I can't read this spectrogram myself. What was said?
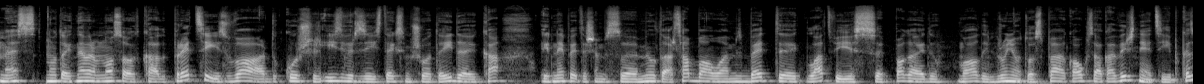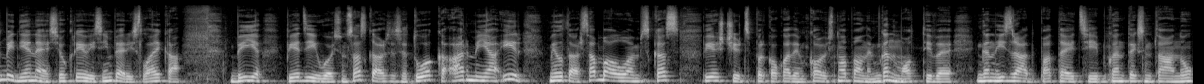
Mēs noteikti nevaram nosaukt kādu precīzu vārdu, kurš ir izvirzījis teiksim, šo te ideju, ka ir nepieciešams eh, militārs apbalvojums, bet eh, Latvijas pagaidu valdības bruņoto spēku augstākā virsniecība, kas bija dienējis jau Krievijas impērijas laikā, bija piedzīvojis un saskārusies ar to, ka armijā ir militārs apbalvojums, kas piešķirts par kaut kādiem kaujas nopelniem, gan motivē, gan izrāda pateicību, gan tā, nu,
